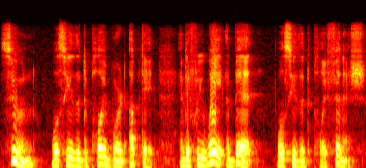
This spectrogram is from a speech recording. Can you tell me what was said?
Soon, we'll see the deploy board update, and if we wait a bit, we'll see the deploy finish.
